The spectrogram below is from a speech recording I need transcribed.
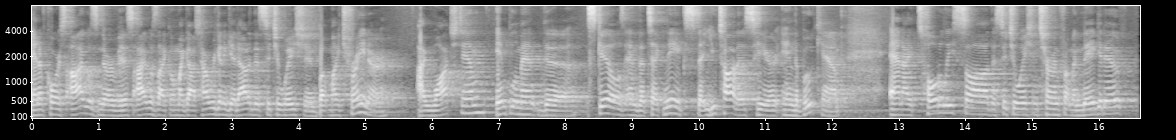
And of course, I was nervous. I was like, oh my gosh, how are we going to get out of this situation? But my trainer, I watched him implement the skills and the techniques that you taught us here in the boot camp. And I totally saw the situation turn from a negative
